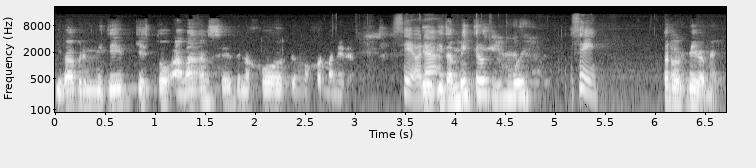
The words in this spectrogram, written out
Y va a permitir que esto avance de mejor, de mejor manera. Sí, ahora... Eh, y también creo que es muy... Sí. Perdón, dígame.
